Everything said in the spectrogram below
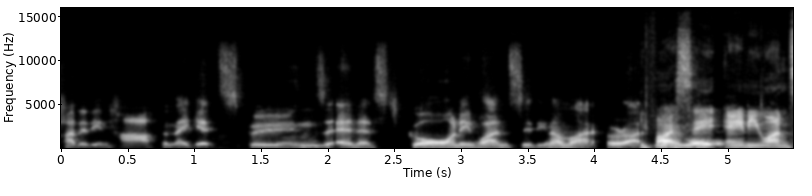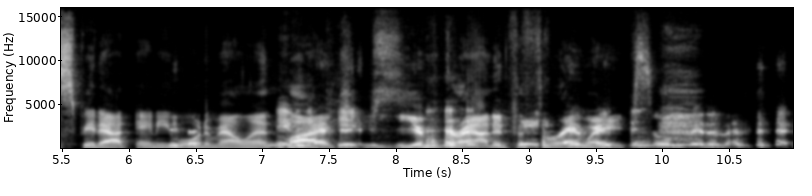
cut it in half and they get spoons and it's gone in one sitting. I'm like, all right. If I no see anyone spit out any watermelon, like you're grounded for three every weeks. single bit of it.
